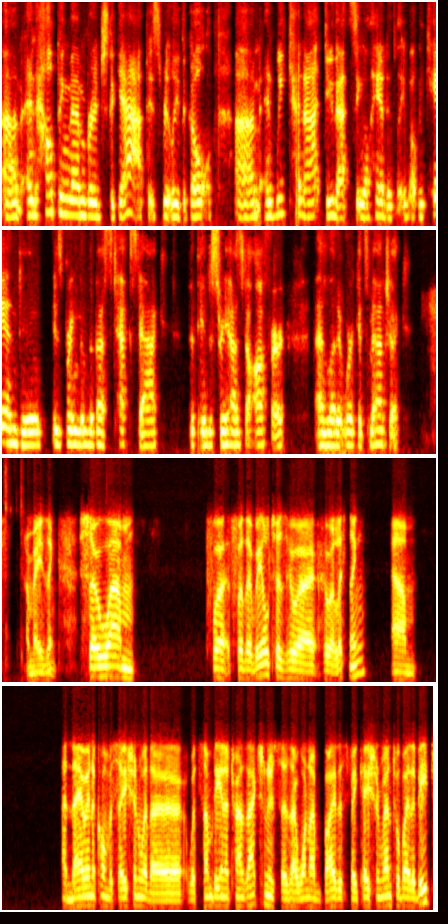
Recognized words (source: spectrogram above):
Um, and helping them bridge the gap is really the goal. Um, and we cannot do that single handedly. What we can do is bring them the best tech stack that the industry has to offer and let it work its magic. Amazing. So, um, for for the realtors who are who are listening, um, and they're in a conversation with a with somebody in a transaction who says, "I want to buy this vacation rental by the beach,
